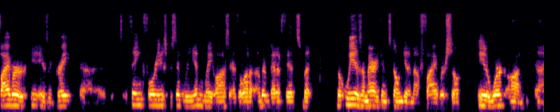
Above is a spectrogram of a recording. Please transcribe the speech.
fiber is a great uh, thing for you, specifically in weight loss. It has a lot of other benefits, but but we as Americans don't get enough fiber. So you need to work on uh,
